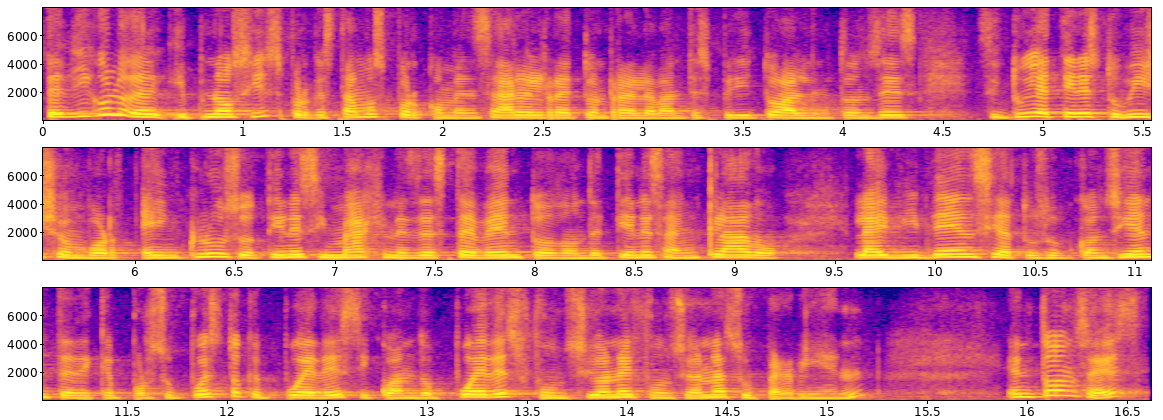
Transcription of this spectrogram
te digo lo de hipnosis porque estamos por comenzar el reto en relevante espiritual. Entonces, si tú ya tienes tu vision board e incluso tienes imágenes de este evento donde tienes anclado la evidencia tu subconsciente de que por supuesto que puedes y cuando puedes funciona y funciona súper bien, entonces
